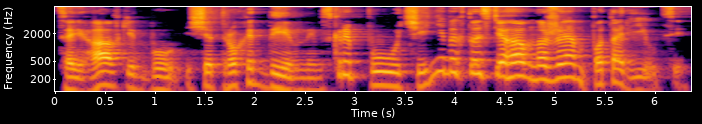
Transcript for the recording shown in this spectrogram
Цей гавкіт був іще трохи дивним, скрипучий, ніби хтось тягав ножем по тарілці.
